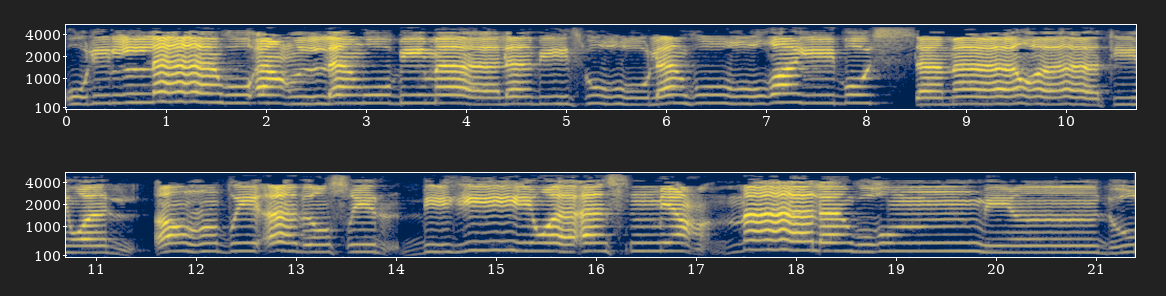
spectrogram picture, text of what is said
قُلِ اللَّهُ أَعْلَمُ بِمَا لَبِثُوا لَهُ غَيْبُ السَّمَاوَاتِ وَالْأَرْضِ أَبْصِرْ بِهِ وَأَسْمِعْ مَا لَهُم مِّن دُونِهِ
